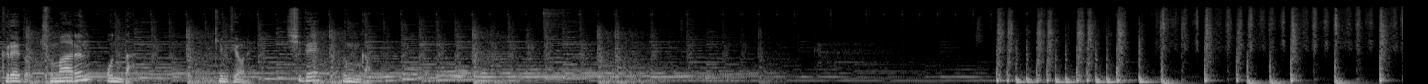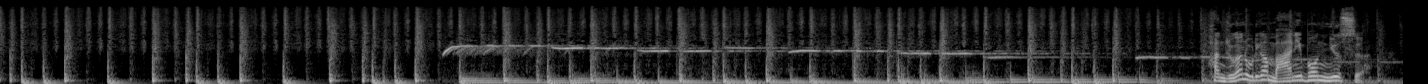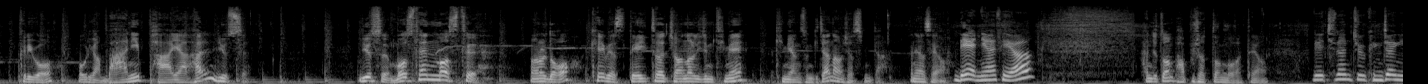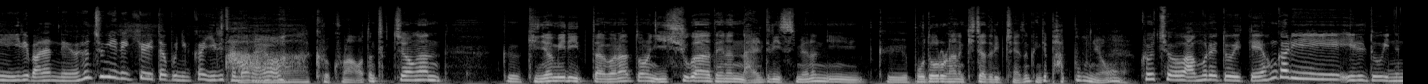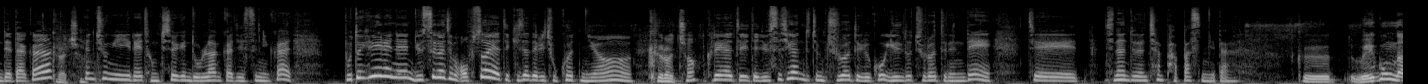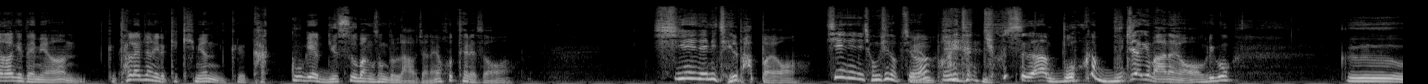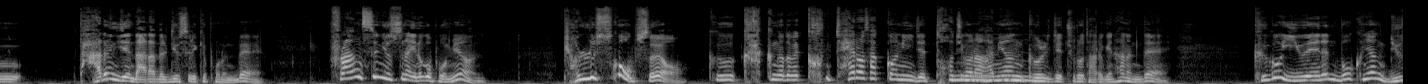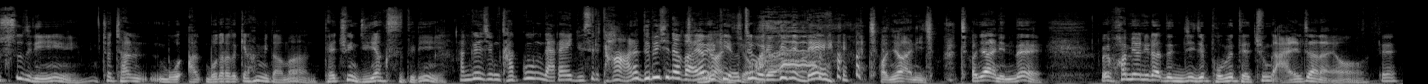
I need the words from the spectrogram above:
그래도 주말은 온다. 김태원의 시대 음감. 한 주간 우리가 많이 본 뉴스 그리고 우리가 많이 봐야 할 뉴스 뉴스 Most and Must 오늘도 KBS 데이터 저널리즘 팀의 김양순 기자 나오셨습니다. 안녕하세요. 네, 안녕하세요. 한 주 동안 바쁘셨던 것 같아요. 네, 지난주 굉장히 일이 많았네요. 현충일이 끼어 있다 보니까 일이 더 많아요. 아, 그렇구나. 어떤 특정한 그 기념일이 있다거나 또는 이슈가 되는 날들이 있으면은 이 그 보도를 하는 기자들 입장에서는 굉장히 바쁘군요. 그렇죠. 아무래도 이게 헝가리 일도 있는데다가 그렇죠. 현충일에 정치적인 논란까지 있으니까 보통 휴일에는 뉴스가 좀 없어야지 기자들이 좋거든요. 그렇죠. 그래야지 이제 뉴스 시간도 좀 줄어들고 일도 줄어드는데 이제 지난주는 참 바빴습니다. 그 외국 나가게 되면 그 텔레비전 이렇게 키면 그 각국의 뉴스 방송들 나오잖아요. 호텔에서. CNN이 제일 바빠요. CNN이 정신없죠. 네, 하여튼 뉴스가 뭐가 무지하게 많아요. 그리고 그 다른 이제 나라들 뉴스 이렇게 보는데 프랑스 뉴스나 이런 거 보면 별로 수가 없어요. 그 가끔가다 왜 큰 테러 사건이 이제 터지거나 음. 하면 그걸 이제 주로 다루긴 하는데 그거 이외에는 뭐 그냥 뉴스들이 전잘못 알아듣긴 합니다만 대충 뉘앙스들이 안 그래도 지금 각국 나라의 뉴스를 다 알아들으시나 봐요. 이렇게 아니죠. 여쭤보려고 했는데. 전혀 아니죠. 전혀 아닌데 왜 화면이라든지 이제 보면 대충 알잖아요. 근데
